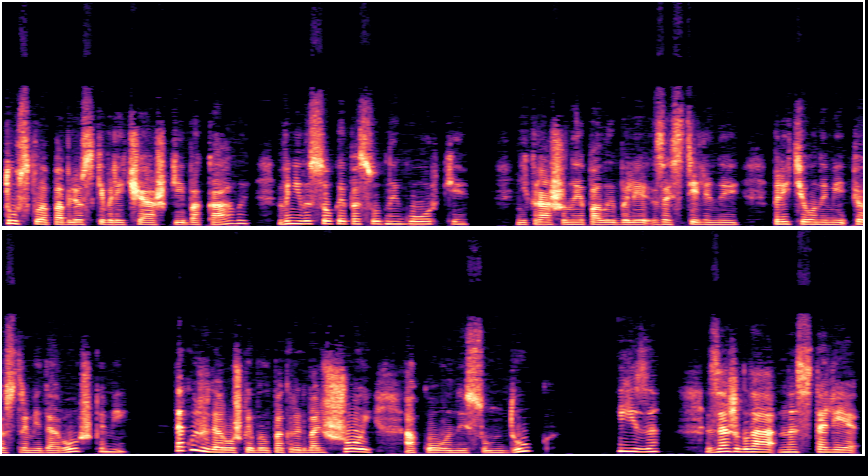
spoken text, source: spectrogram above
тускло поблескивали чашки и бокалы в невысокой посудной горке, некрашенные полы были застелены плетеными пестрыми дорожками, такой же дорожкой был покрыт большой окованный сундук. Иза зажгла на столе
